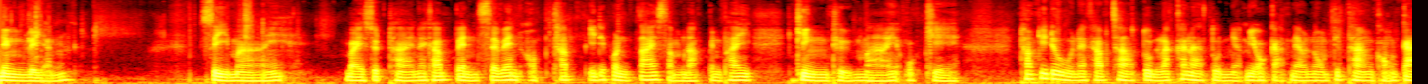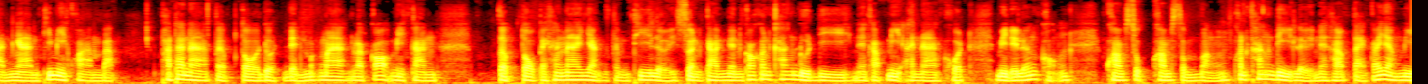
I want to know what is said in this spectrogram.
หนึ่งเหรียญ สี่ไม้ ใบสุดท้ายนะครับ เป็น Seven of Cup อิทธิพลใต้สำรับเป็นไพ่คิงถือไม้ โอเค เท่าที่ดูนะครับ ชาวตุลลัคนาตุลเนี่ย มีโอกาสแนวโน้มทิศทางของการงานที่มีความแบบพัฒนาเติบโตโดดเด่นมากๆ แล้วก็มีการ เติบโตไปข้างหน้าอย่างเต็มที่เลย ส่วนการเงินก็ค่อนข้างดูดีนะครับ มีอนาคต มีในเรื่องของความสุขความสมหวังค่อนข้างดีเลยนะครับ แต่ก็ยังมี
